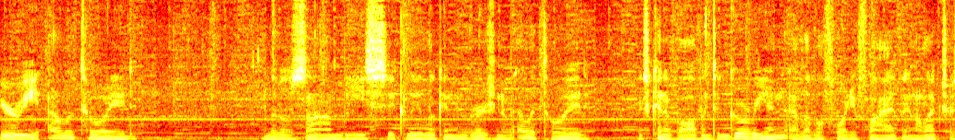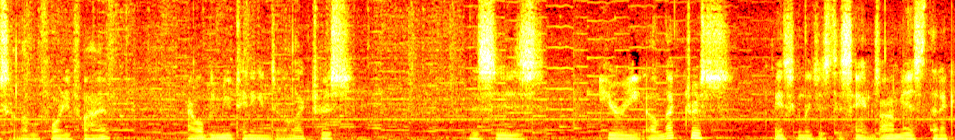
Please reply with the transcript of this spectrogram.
Eerie Eletoid, a little zombie, sickly looking version of Eletoid, which can evolve into Ghourien at level 45 and Electris at level 45. I will be mutating into Electris. This is Eerie Electris, basically just the same zombie aesthetic.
